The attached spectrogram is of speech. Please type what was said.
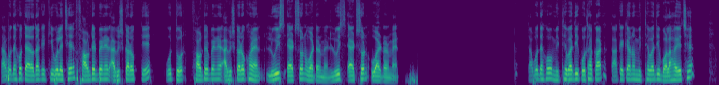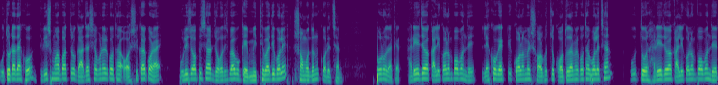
তারপর দেখো তেরোদাকে কী বলেছে? ফাউন্টেন পেনের আবিষ্কারককে উত্তর ফাউন্টেন পেনের আবিষ্কারক হলেন Lewis Edson Waterman, Lewis Edson Waterman. তারপর দেখো, মিথ্যেবাদী কোথাকার? কাকে কেন মিথ্যেবাদী বলা হয়েছে? উত্তরটা দেখো গ্রীষ মহাপাত্র গাঁজা সেবনের কথা অস্বীকার করায় পুলিশ অফিসার জগদীশবাবুকে মিথ্যেবাদী বলে সম্বোধন করেছেন। পনেরো দেখেন, হারিয়ে যাওয়া কালিকলম প্রবন্ধে লেখক একটি কলমের সর্বোচ্চ কত দামের কথা বলেছেন? উত্তর, হারিয়ে যাওয়া কালিকলম প্রবন্ধের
